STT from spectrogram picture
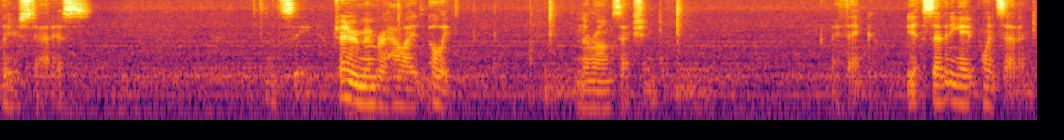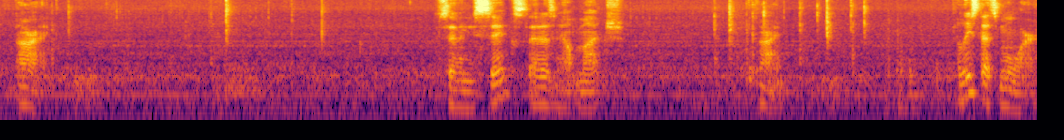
player status? Let's see. I'm trying to remember how I. Oh, wait. In the wrong section. I think. Yeah, 78.7. Alright. 76. That doesn't help much. Alright. At least that's more.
